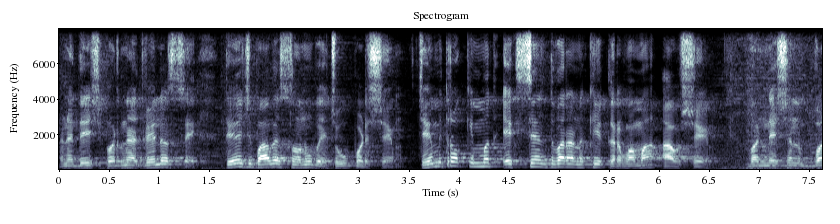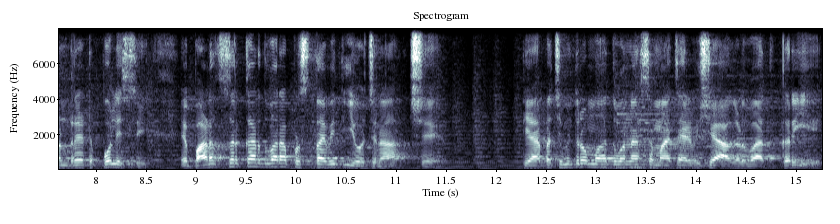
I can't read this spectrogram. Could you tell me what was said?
અને દેશભરના જ્વેલર્સે તે જ ભાવે સોનું વેચવું પડશે. જે મિત્રો કિંમત એક્સચેન્જ દ્વારા નક્કી કરવામાં આવશે. One nation, one rate policy એ ભારત સરકાર દ્વારા પ્રસ્તાવિત યોજના છે. ત્યાર પછી મિત્રો મહત્વના સમાચાર વિશે આગળ વાત કરીએ.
